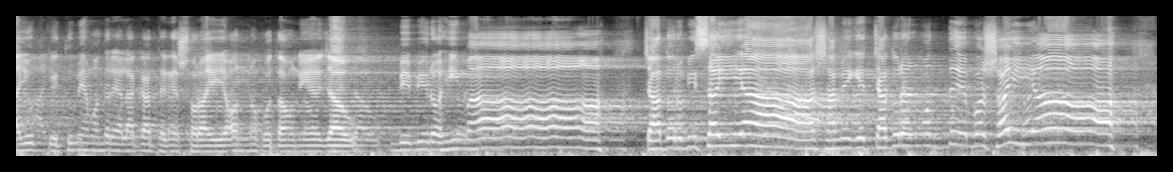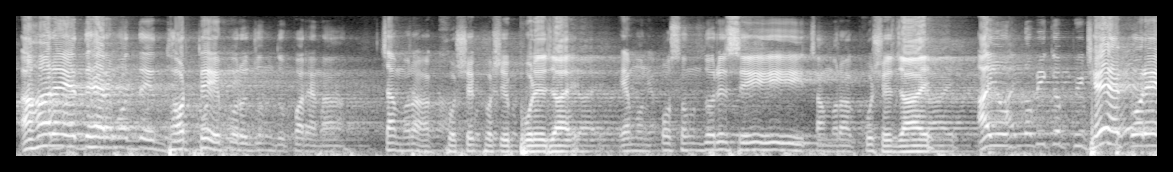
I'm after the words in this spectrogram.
আয়ুবকে তুমি আমাদের এলাকা থেকে সরাইয়া অন্য কোথাও নিয়ে যাও। বিবি রহিমা, চাদর বিছাইয়া, স্বামীকে চাদরের মধ্যে বসাইয়া, আহারে দেহের মধ্যে ধরতে পর্যন্ত পারে না। চামড়া খসে খসে পড়ে যায়। এমন পছন্দ রেছে চামড়া খসে যায়। আয়ুব নবীকে পিঠে করে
